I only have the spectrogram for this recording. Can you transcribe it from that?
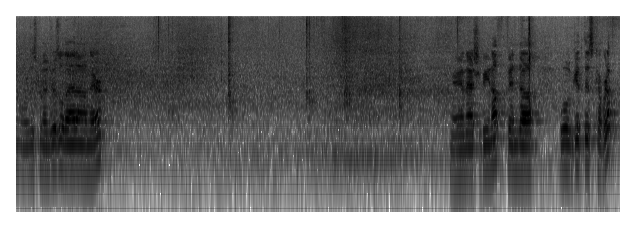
And we're just going to drizzle that on there. And that should be enough, and uh, we'll get this covered up.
